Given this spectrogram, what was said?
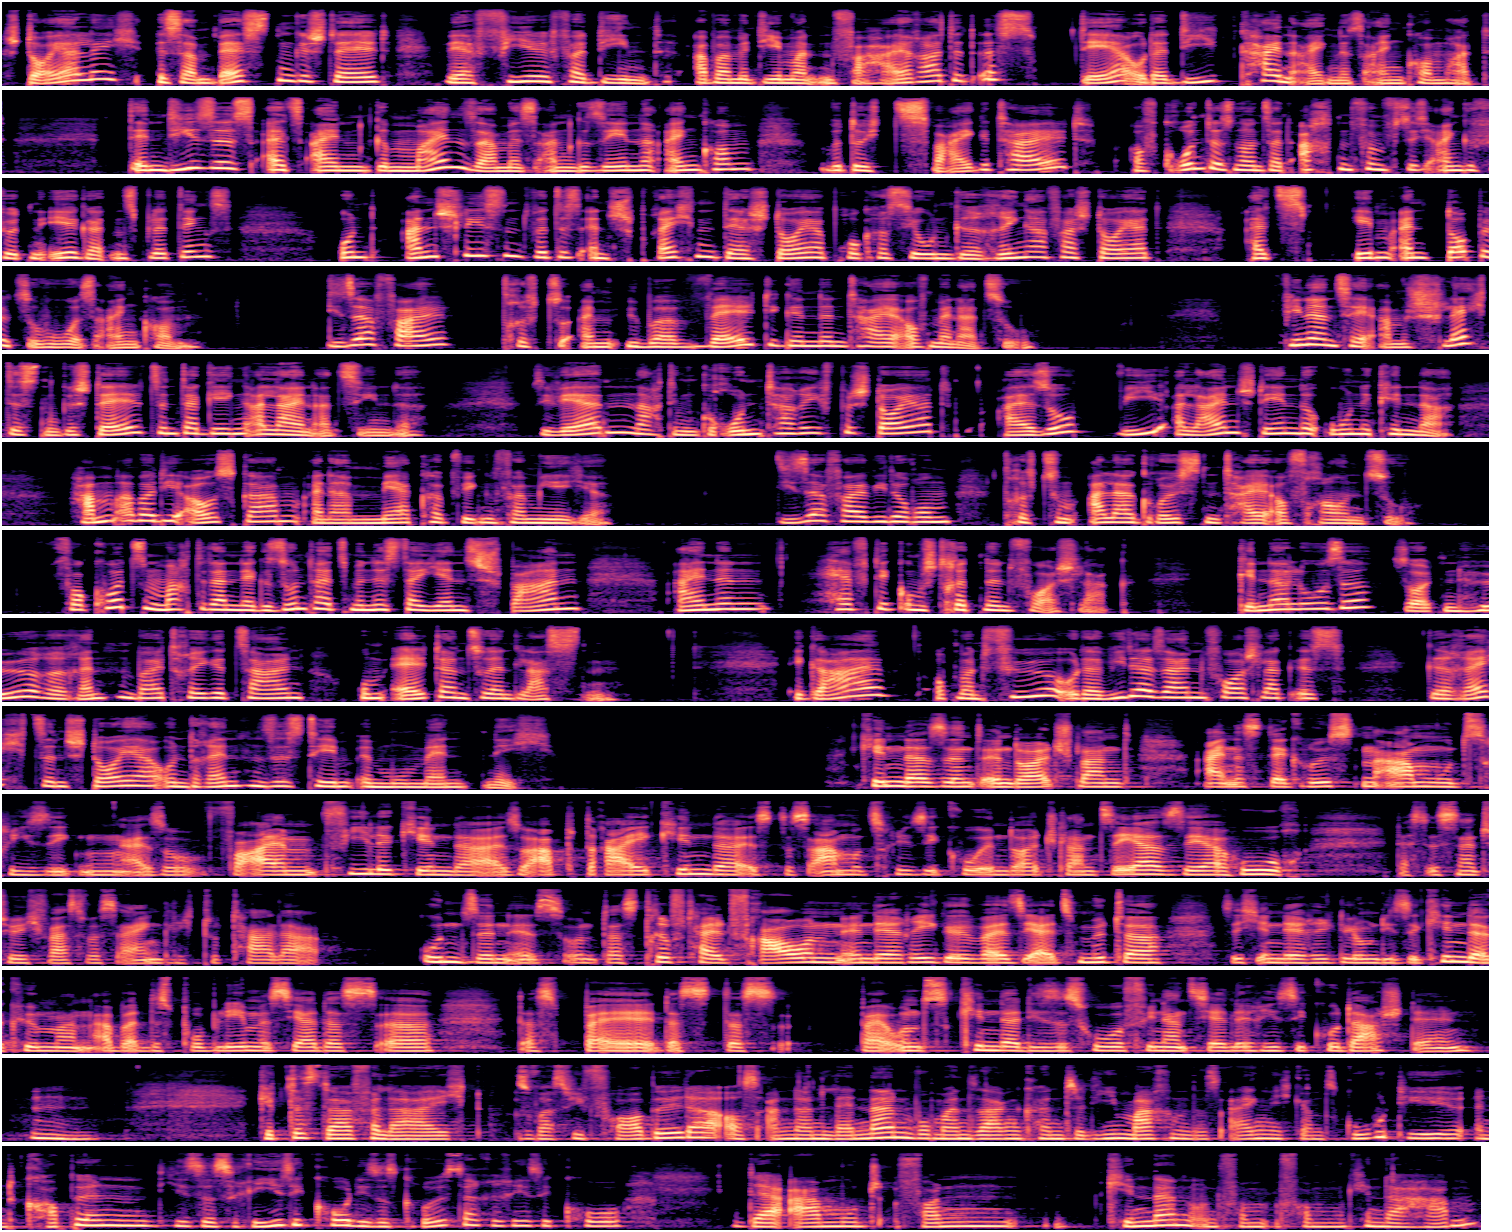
Steuerlich ist am besten gestellt, wer viel verdient, aber mit jemandem verheiratet ist der oder die kein eigenes Einkommen hat. Denn dieses als ein gemeinsames angesehene Einkommen wird durch zwei geteilt, aufgrund des 1958 eingeführten Ehegattensplittings, und anschließend wird es entsprechend der Steuerprogression geringer versteuert als eben ein doppelt so hohes Einkommen. Dieser Fall trifft zu einem überwältigenden Teil auf Männer zu. Finanziell am schlechtesten gestellt sind dagegen Alleinerziehende. Sie werden nach dem Grundtarif besteuert, also wie Alleinstehende ohne Kinder, haben aber die Ausgaben einer mehrköpfigen Familie. Dieser Fall wiederum trifft zum allergrößten Teil auf Frauen zu. Vor kurzem machte dann der Gesundheitsminister Jens Spahn einen heftig umstrittenen Vorschlag. Kinderlose sollten höhere Rentenbeiträge zahlen, um Eltern zu entlasten. Egal, ob man für oder wider seinen Vorschlag ist, gerecht sind Steuer- und Rentensystem im Moment nicht. Kinder sind in Deutschland eines der größten Armutsrisiken. Also vor allem viele Kinder, also ab drei Kinder ist das Armutsrisiko in Deutschland sehr, sehr hoch. Das ist natürlich was, was eigentlich totaler Unsinn ist. Und das trifft halt Frauen in der Regel, weil sie als Mütter sich in der Regel um diese Kinder kümmern. Aber das Problem ist ja, dass, äh, dass, bei, dass, dass bei uns Kinder dieses hohe finanzielle Risiko darstellen. Mhm. Gibt es da vielleicht sowas wie Vorbilder aus anderen Ländern, wo man sagen könnte, die machen das eigentlich ganz gut, die entkoppeln dieses Risiko, dieses größere Risiko der Armut von Kindern und vom, vom Kinderhaben?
